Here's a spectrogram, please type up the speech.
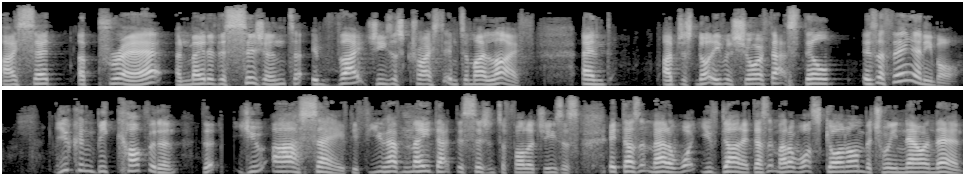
I said a prayer and made a decision to invite Jesus Christ into my life, and I'm just not even sure if that still is a thing anymore you can be confident that you are saved. If you have made that decision to follow Jesus, it doesn't matter what you've done, it doesn't matter what's gone on between now and then.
